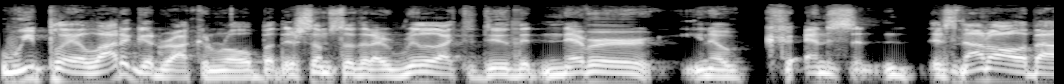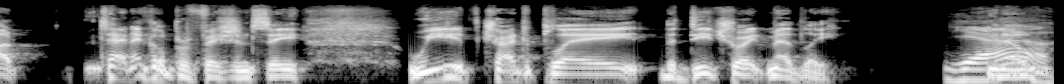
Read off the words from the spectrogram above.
we play a lot of good rock and roll, but there's some stuff that I really like to do that never, you know, and it's, it's not all about technical proficiency. We've tried to play the Detroit medley. Yeah. know,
